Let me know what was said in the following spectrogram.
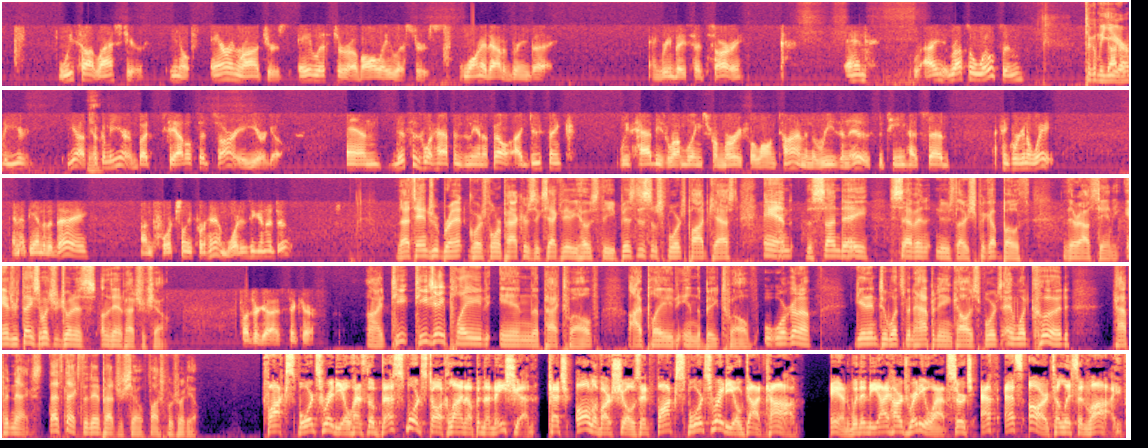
we saw it last year. You know, Aaron Rodgers, A-lister of all A-listers, wanted out of Green Bay, and Green Bay said, "Sorry." and I, Russell Wilson Took him a year. a year. Yeah, it Yeah. took him a year, but Seattle said sorry a year ago. And this is what happens in the NFL. I do think we've had these rumblings from Murray for a long time, and the reason is the team has said, I think we're going to wait. And at the end of the day, unfortunately for him, what is he going to do? That's Andrew Brandt, of course, former Packers executive. He hosts the Business of Sports podcast and the Sunday 7 newsletter. You should pick up both. They're outstanding. Andrew, thanks so much for joining us on the Dan Patrick Show. Pleasure, guys. Take care. All right. T- TJ played in the Pac 12. I played in the Big 12. We're going to get into what's been happening in college sports and what could happen next. That's next, the Dan Patrick Show, Fox Sports Radio. Fox Sports Radio has the best sports talk lineup in the nation. Catch all of our shows at foxsportsradio.com. And within the iHeartRadio app, search FSR to listen live.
